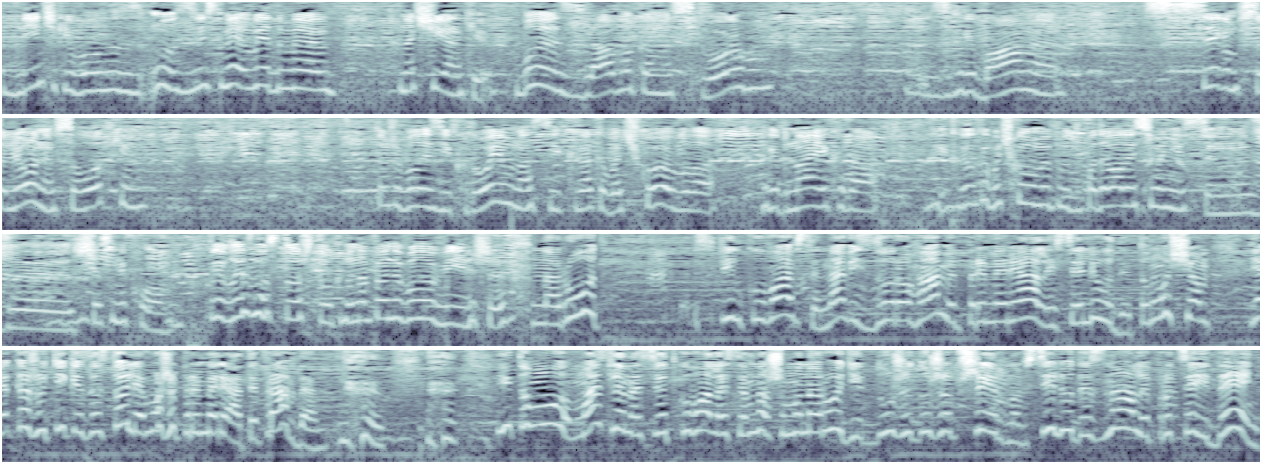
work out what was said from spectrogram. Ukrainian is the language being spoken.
блінчиків було ну, з вісьми видами начинки. Були з яблуками, з творогом, з грибами, з сиром соленим, солодким. Теж були з ікрою. У нас ікра кабачкова була, грибна ікра. Ікру кабачкову ми подавали сьогодні з часником. Приблизно 100 штук, ну напевно було більше. народ спілкувався, навіть з ворогами примирялися люди. Тому що я кажу, тільки застолля може примиряти, правда? І тому Масляна святкувалася в нашому народі дуже дуже обширно. Всі люди знали про цей день.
